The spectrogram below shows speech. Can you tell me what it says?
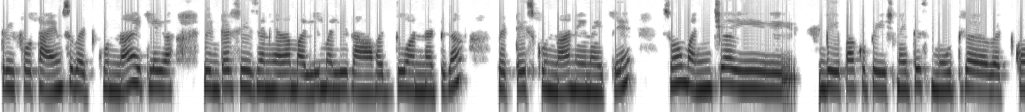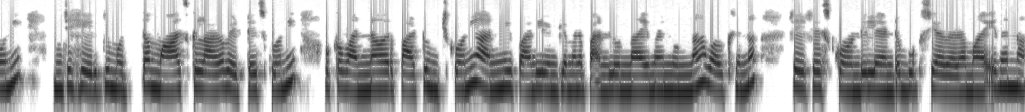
త్రీ ఫోర్ టైమ్స్ పెట్టుకున్నా. ఇట్లా ఇక వింటర్ సీజన్ కదా మళ్ళీ మళ్ళీ రావద్దు అన్నట్టుగా పెట్టేసుకున్నా నేనైతే. సో మంచిగా ఈ వేపాకు పేస్ట్ అయితే స్మూత్గా పెట్టుకొని మంచి హెయిర్కి మొత్తం మాస్క్ లాగా పెట్టేసుకొని ఒక వన్ అవర్ పాటు ఉంచుకొని అన్ని పనులు ఇంట్లో ఏమైనా పనులు ఉన్నా ఏమైనా ఉన్నా వర్క్స్ ఉన్నా చేసేసుకోండి. లేదంటే బుక్స్ చదవడమా ఏదన్నా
